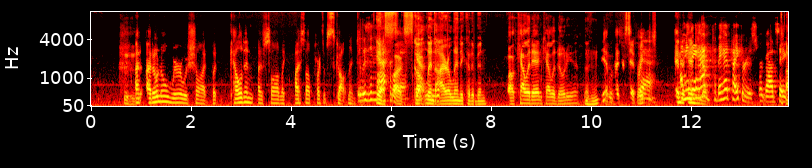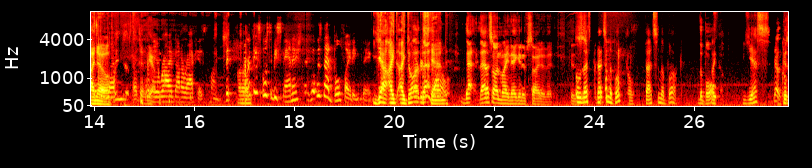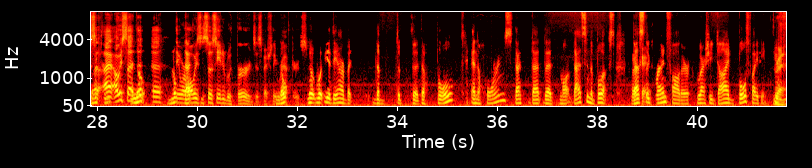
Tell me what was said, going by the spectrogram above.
Mhm. I, I don't know where it was shot, but Caladan I saw like I saw parts of Scotland. It was in Yes, Africa. Scotland, Yeah. Ireland, it could have been. Well, Caladan, Caledonia. Mhm. Yeah, well, that's just it, right? Yeah. And, I mean, and, they had they had pipers for God's sake. I when they know. left- when Yeah. they arrived on Arrakis. Come on. But Um, aren't they supposed to be Spanish? Like, what was that bullfighting thing? Yeah, I, I don't Well, that- understand. That that's on my negative side of it. 'cause oh, that's that's in the book though. That's in the book. the bull. like, Yes. no, because back I always thought No, that uh, nope, they were that- always associated with birds, especially Nope. raptors. No, well, yeah, they are, but the the, the, the bull and the horns that that that mo- that's in the books. That's Okay. the grandfather who actually died bullfighting. Right.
